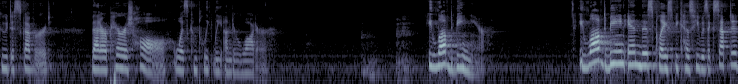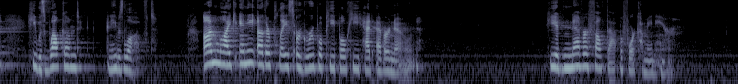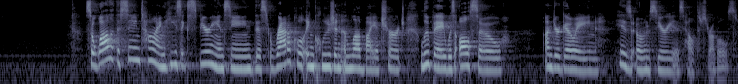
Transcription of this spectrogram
who discovered that our parish hall was completely underwater. He loved being here. He loved being in this place because he was accepted, he was welcomed, and he was loved. Unlike any other place or group of people he had ever known. He had never felt that before coming here. So, while at the same time he's experiencing this radical inclusion and love by a church, Lupe was also undergoing his own serious health struggles.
